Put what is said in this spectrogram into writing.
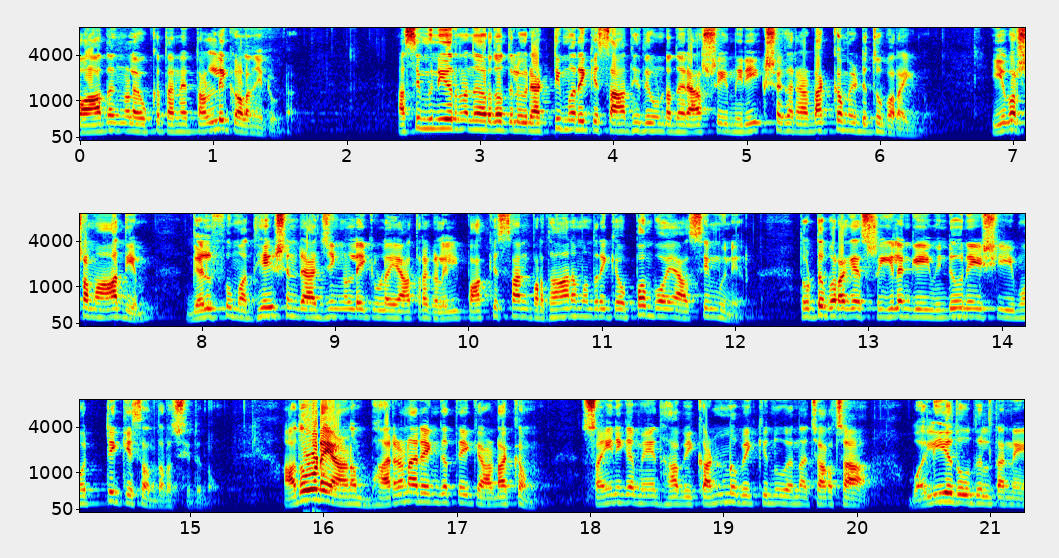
വാദങ്ങളെയൊക്കെ തന്നെ തള്ളിക്കളഞ്ഞിട്ടുണ്ട്. അസിമുനീറിന്റെ നേതൃത്വത്തിൽ ഒരു അട്ടിമറിക്ക് സാധ്യതയുണ്ടെന്ന് രാഷ്ട്രീയ നിരീക്ഷകരടക്കം എടുത്തു പറയുന്നു. ഈ വർഷം ആദ്യം ഗൾഫ് മധ്യേഷ്യൻ രാജ്യങ്ങളിലേക്കുള്ള യാത്രകളിൽ പാകിസ്ഥാൻ പ്രധാനമന്ത്രിക്കൊപ്പം പോയ അസിം മുനീർ തൊട്ടുപിറകെ ശ്രീലങ്കയും ഇന്തോനേഷ്യയും ഒറ്റയ്ക്ക് സന്ദർശിച്ചിരുന്നു. അതോടെയാണ് ഭരണരംഗത്തേക്ക് അടക്കം സൈനിക മേധാവി കണ്ണുവെക്കുന്നു എന്ന ചർച്ച വലിയ തോതിൽ തന്നെ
